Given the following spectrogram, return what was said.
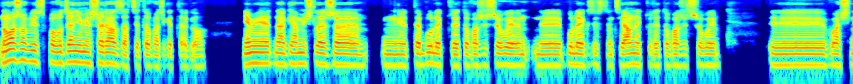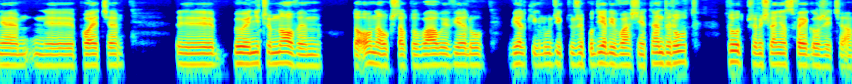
No można by z powodzeniem jeszcze raz zacytować Goethego. Niemniej jednak ja myślę, że mm, te bóle, które towarzyszyły, y, bóle egzystencjalne, które towarzyszyły y, właśnie y, poecie, były niczym nowym. To one ukształtowały wielu wielkich ludzi, którzy podjęli właśnie ten trud, trud przemyślenia swojego życia.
